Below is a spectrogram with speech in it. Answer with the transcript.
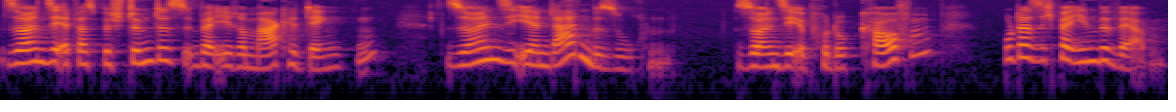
Sollen sie etwas Bestimmtes über ihre Marke denken? Sollen sie ihren Laden besuchen? Sollen sie ihr Produkt kaufen oder sich bei ihnen bewerben?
